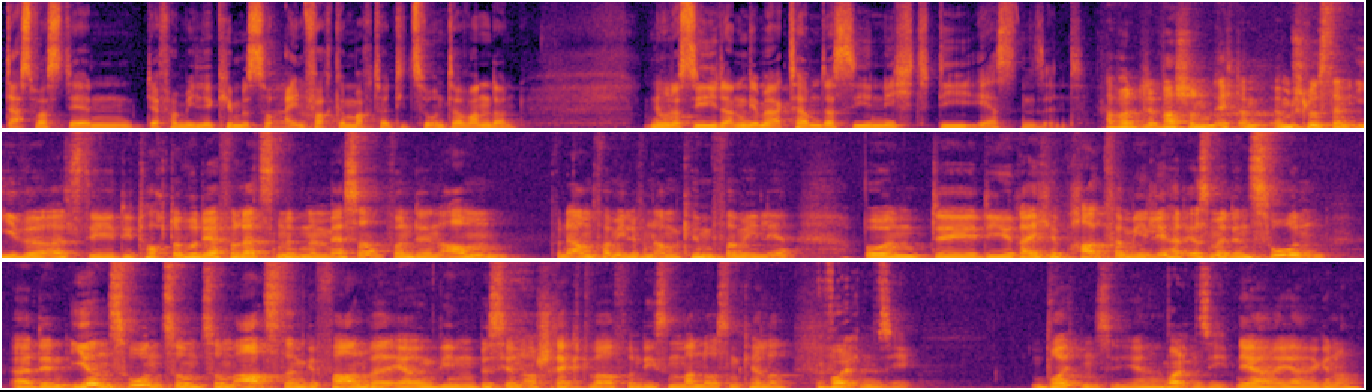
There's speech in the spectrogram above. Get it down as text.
das, was den, der Familie Kim es so einfach gemacht hat, die zu unterwandern. Nur, dass sie dann gemerkt haben, dass sie nicht die Ersten sind. Aber der war schon echt am, am Schluss dann evil, als die, die Tochter wurde ja verletzt mit einem Messer von den armen, von der armen Familie, von der armen Kim-Familie. Und die, die reiche Park-Familie hat erstmal den Sohn, äh, den ihren Sohn zum, zum Arzt dann gefahren, weil er irgendwie ein bisschen erschreckt war von diesem Mann aus dem Keller. Wollten sie. Wollten sie, ja. Wollten sie. Ja, ja, genau.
